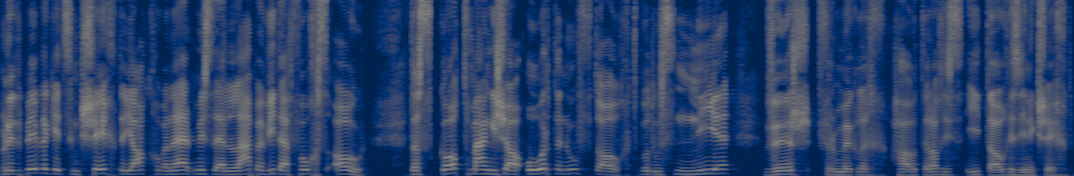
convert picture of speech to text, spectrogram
Und in der Bibel gibt es eine Geschichte, Jakob und er müssen erleben, wie der Fuchs auch, dass Gott manchmal an Orten auftaucht, wo du es nie wirst für möglich halten. Lass uns eintauchen in seine Geschichte.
